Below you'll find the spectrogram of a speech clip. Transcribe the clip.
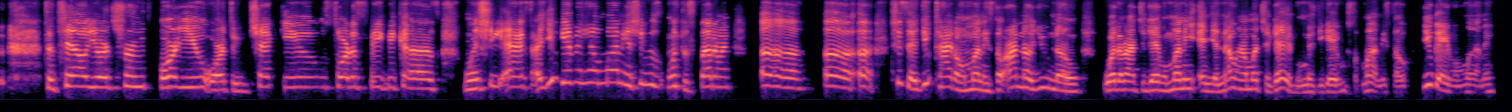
to tell your truth for you or to check you, so to speak, because when she asked, Are you giving him money? And she was went to stuttering, uh, uh, uh. She said, You tight on money. So I know you know whether or not you gave him money and you know how much you gave him if you gave him some money. So you gave him money.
